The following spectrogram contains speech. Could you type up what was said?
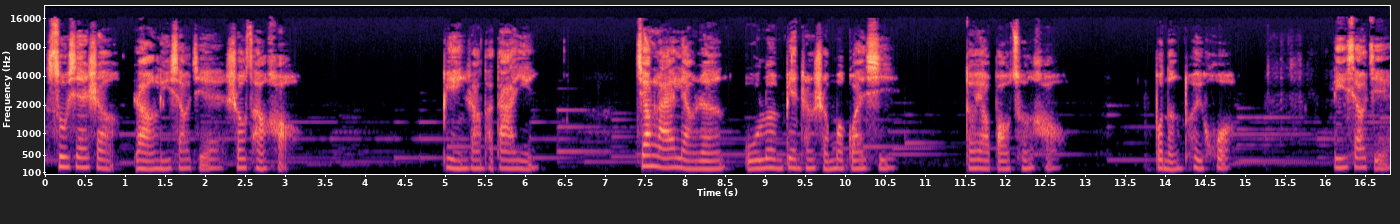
苏先生让李小姐收藏好，并让她答应，将来两人无论变成什么关系，都要保存好，不能退货。李小姐。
